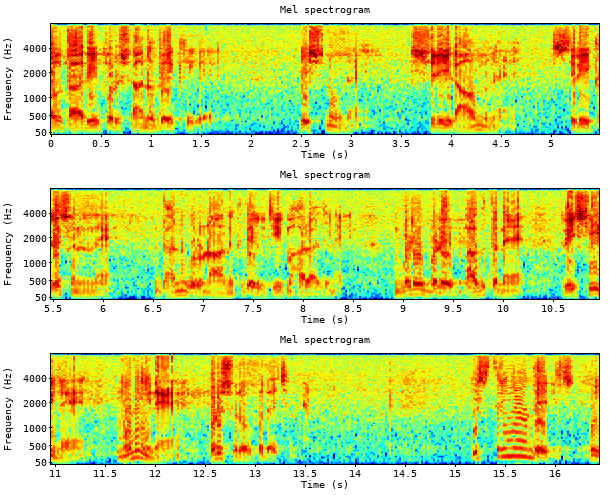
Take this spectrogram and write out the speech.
ਅਵਤਾਰੀ ਪੁਰਸ਼ਾਂ ਨੂੰ ਦੇਖੀਏ, ਵਿਸ਼ਨੂੰ ਨੇ, ਸ਼੍ਰੀ ਰਾਮ ਨੇ, ਸ਼੍ਰੀ ਕ੍ਰਿਸ਼ਨ ਨੇ, ਧੰਨ ਗੁਰੂ ਨਾਨਕ ਦੇਵ ਜੀ ਮਹਾਰਾਜ ਨੇ, ਬੜੇ ਬੜੇ ਭਗਤ ਨੇ ઋષਿ ਨੇ, ਮੁਨੀ ਨੇ, ਪੁਰਸ਼ ਰੂਪ ਦੇ ਚ ਨੇ। ਇਸਤਰੀਆਂ ਦੇ ਕੋਈ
